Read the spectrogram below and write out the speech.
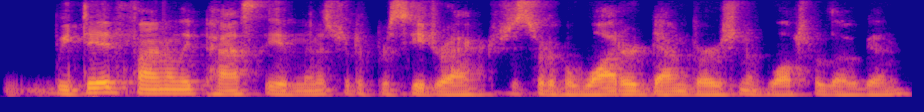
we did finally pass the Administrative Procedure Act, which is sort of a watered down version of Walter Logan.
